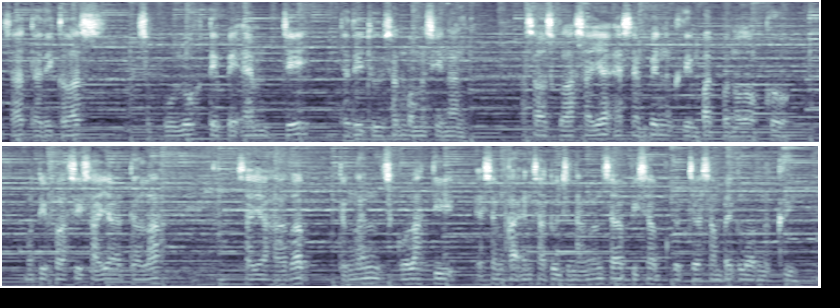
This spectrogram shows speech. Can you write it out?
Saya dari kelas 10 TPMC jadi jurusan pemesinan. Asal sekolah saya SMP Negeri 4 Ponorogo. Motivasi saya adalah saya harap dengan sekolah di SMKN 1 Jenangan saya bisa bekerja sampai ke luar negeri.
